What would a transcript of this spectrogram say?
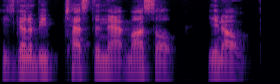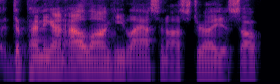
he's going to be testing that muscle, you know, depending on how long he lasts in Australia. So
